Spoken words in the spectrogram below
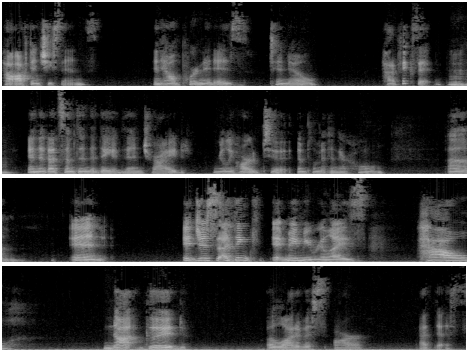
how often she sins and how important it is to know how to fix it. And that that's something that they have then tried really hard to implement in their home. Um, and it just, I think it made me realize how not good a lot of us are at this.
